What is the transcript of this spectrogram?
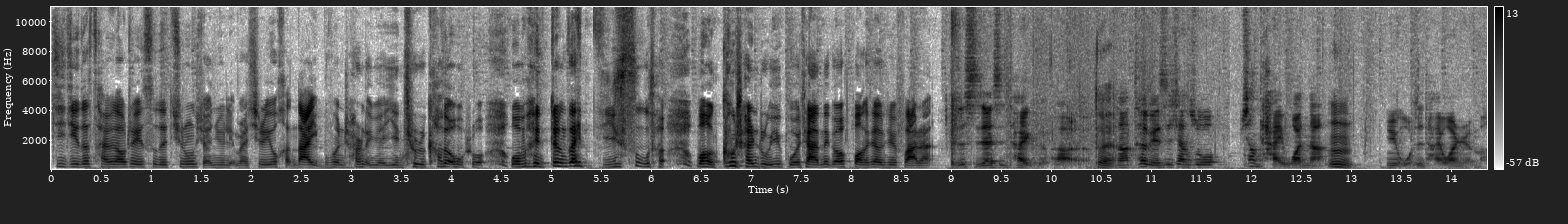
积极的参与到这一次的其中选举里面，其实有很大一部分这样的原因，就是看到我说我们正在急速的往共产主义国家那个方向去发展。可是实在是太可怕了。对，那特别是像说像台湾呐，嗯，因为我是台湾人嘛，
